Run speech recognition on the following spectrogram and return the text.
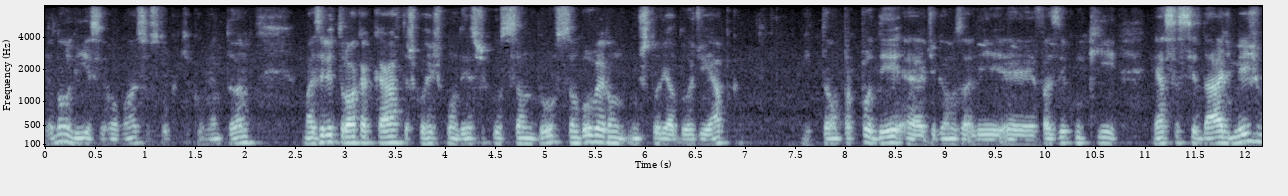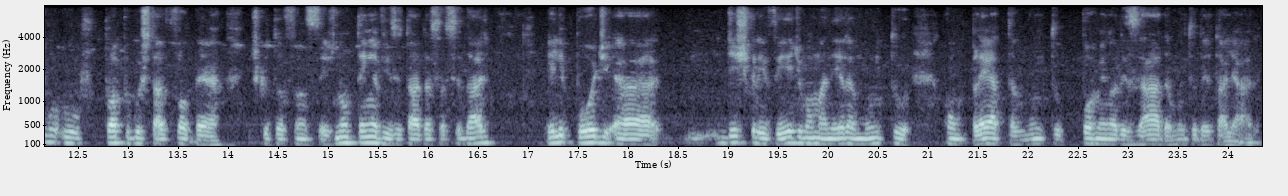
Eu não li esse romance, estou aqui comentando, mas ele troca cartas, correspondências com o Sambo. Sambo era um historiador de época, então, para poder, é, digamos ali, é, fazer com que essa cidade, mesmo o próprio Gustave Flaubert, escritor francês, não tenha visitado essa cidade, ele pôde uh, descrever de uma maneira muito completa, muito pormenorizada, muito detalhada.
